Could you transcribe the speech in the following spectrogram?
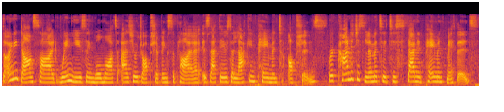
The only downside when using Walmart as your dropshipping supplier is that there's a lack in payment options. We're kind of just limited to standard payment methods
